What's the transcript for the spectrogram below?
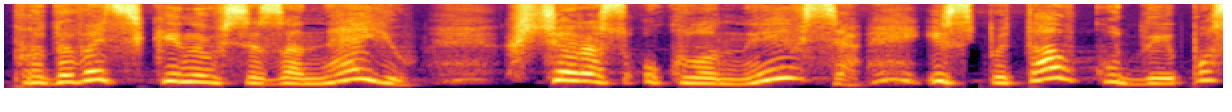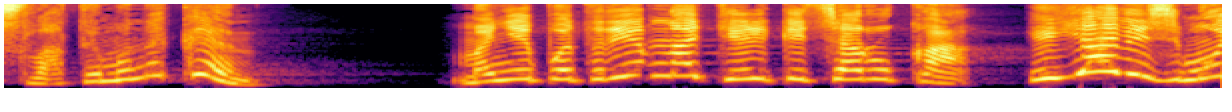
Продавець кинувся за нею, ще раз уклонився і спитав, куди послати манекен. Мені потрібна тільки ця рука, і я візьму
